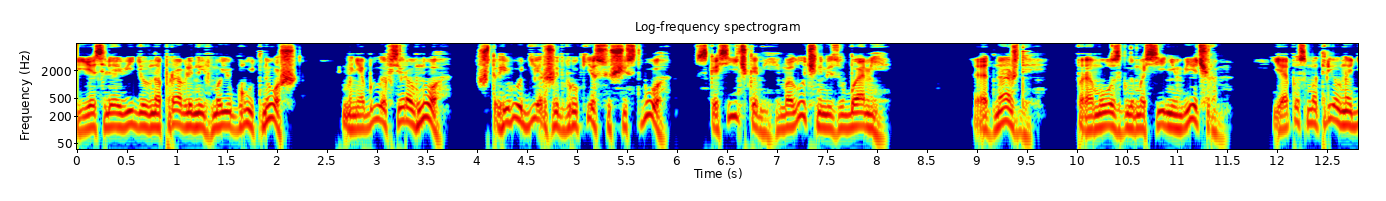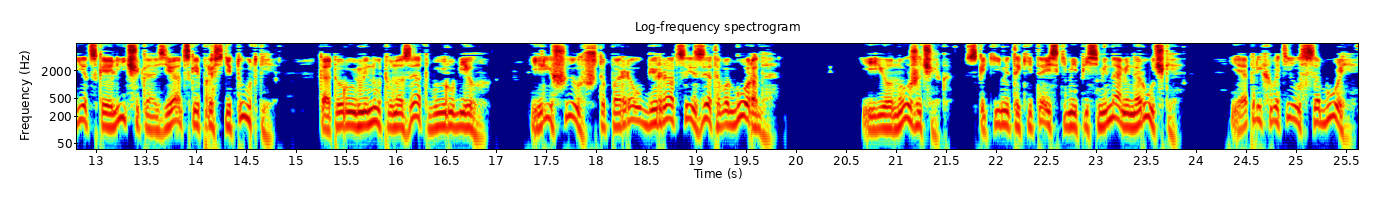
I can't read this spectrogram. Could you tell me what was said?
если я видел направленный в мою грудь нож, мне было все равно, что его держит в руке существо с косичками и молочными зубами. Однажды, промозглым осенним вечером, я посмотрел на детское личико азиатской проститутки, которую минуту назад вырубил, и решил, что пора убираться из этого города. Ее ножичек с какими-то китайскими письменами на ручке я прихватил с собой,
